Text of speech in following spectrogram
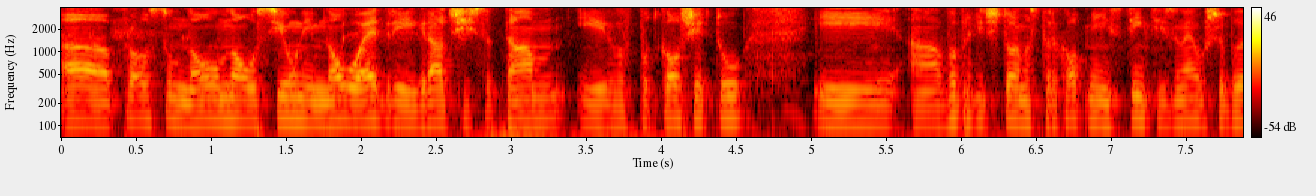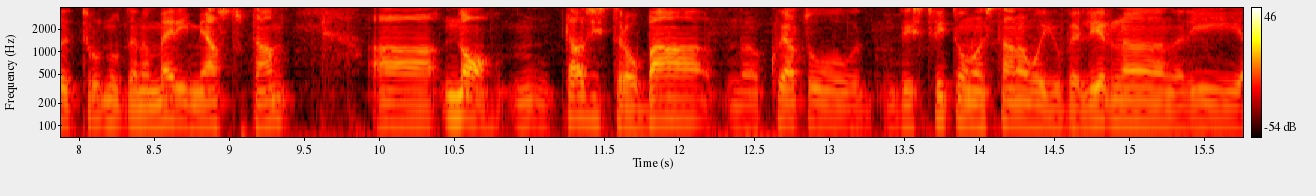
А, просто много, много силни, много едри играчи са там и в подкошието. И а, въпреки, че той има страхотни инстинкти, за него ще бъде трудно да намери място там. А, но тази стрелба, която действително е станала ювелирна, нали,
